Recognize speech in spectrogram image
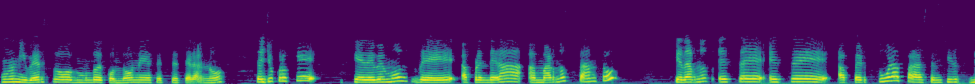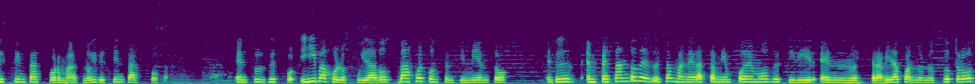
un universo, un mundo de condones, etcétera, ¿no? O sea, yo creo que, que debemos de aprender a amarnos tanto que darnos ese, ese apertura para sentir distintas formas, ¿no? Y distintas cosas. Entonces, y bajo los cuidados, bajo el consentimiento. Entonces, empezando desde esa manera, también podemos decidir en nuestra vida cuando nosotros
